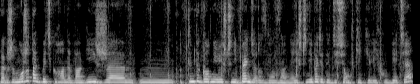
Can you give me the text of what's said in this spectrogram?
Także może tak być, kochane wagi, że mm, w tym tygodniu jeszcze nie będzie rozwiązania, jeszcze nie będzie tej dziesiątki kielichów, wiecie?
